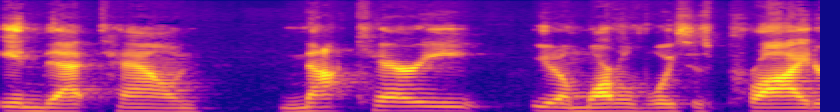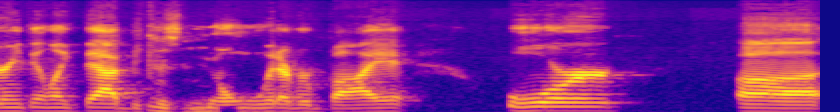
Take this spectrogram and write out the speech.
in that town not carry you know Marvel Voices Pride or anything like that because Mhm. no one would ever buy it, or uh,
